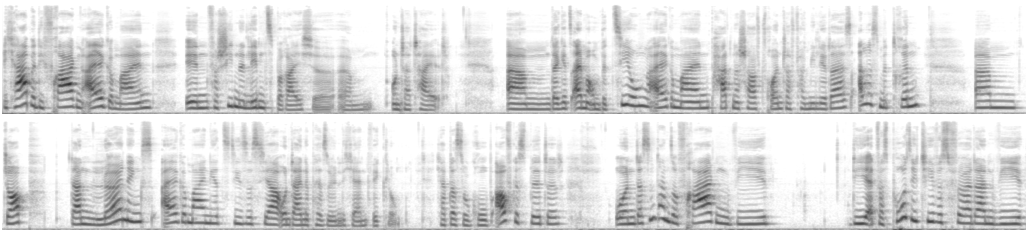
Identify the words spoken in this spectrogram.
ich habe die Fragen allgemein in verschiedene Lebensbereiche ähm, unterteilt. Ähm, da geht es einmal um Beziehungen allgemein, Partnerschaft, Freundschaft, Familie, da ist alles mit drin. Ähm, Job, dann Learnings allgemein jetzt dieses Jahr und deine persönliche Entwicklung. Ich habe das so grob aufgesplittet und das sind dann so Fragen wie, die etwas Positives fördern, wie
